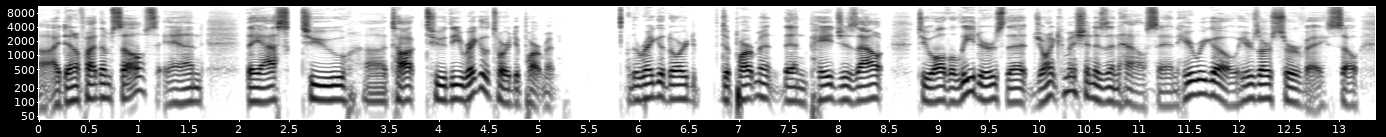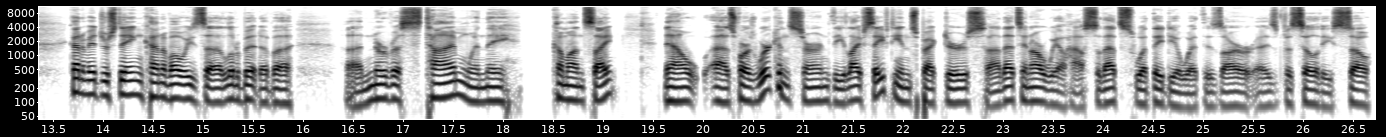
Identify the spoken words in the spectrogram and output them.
uh, identify themselves, and they ask to uh, talk to the regulatory department. The regulatory department then pages out to all the leaders that Joint Commission is in house, and here we go. Here's our survey. So, kind of interesting, kind of always a little bit of a, a nervous time when they come on site. Now, as far as we're concerned, the life safety inspectors uh, that's in our wheelhouse, so that's what they deal with is our is facilities. So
